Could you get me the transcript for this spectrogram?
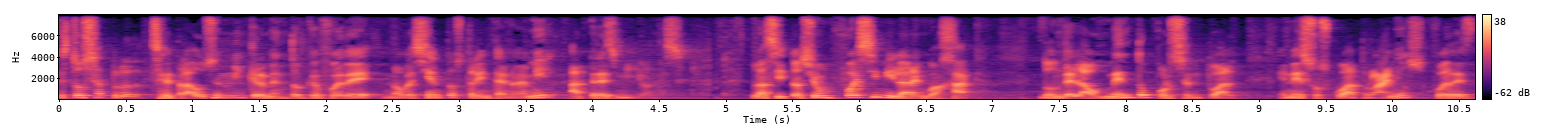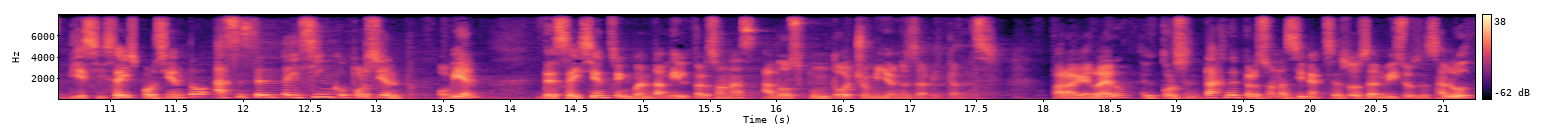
esto se, traduce en un incremento que fue de 939 mil a 3 millones. La situación fue similar en Oaxaca, donde el aumento porcentual en esos cuatro años fue de 16% a 65%, o bien de 650 mil personas a 2.8 millones de habitantes. Para Guerrero, el porcentaje de personas sin acceso a servicios de salud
